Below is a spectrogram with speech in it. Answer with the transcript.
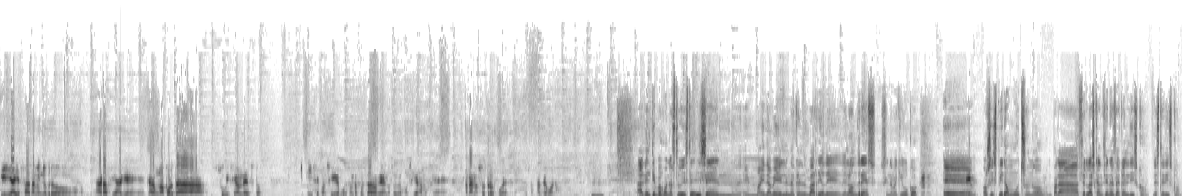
Y ahí está también, yo creo, la gracia, que cada uno aporta su visión de esto y se consigue pues un resultado que nosotros consideramos que para nosotros pues es bastante bueno. Aquel tiempo cuando estuvisteis en, en Maida Vale, en aquel barrio de, de Londres, si no me equivoco, eh, os inspiró mucho, ¿no? Para hacer las canciones de aquel disco, de este disco.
